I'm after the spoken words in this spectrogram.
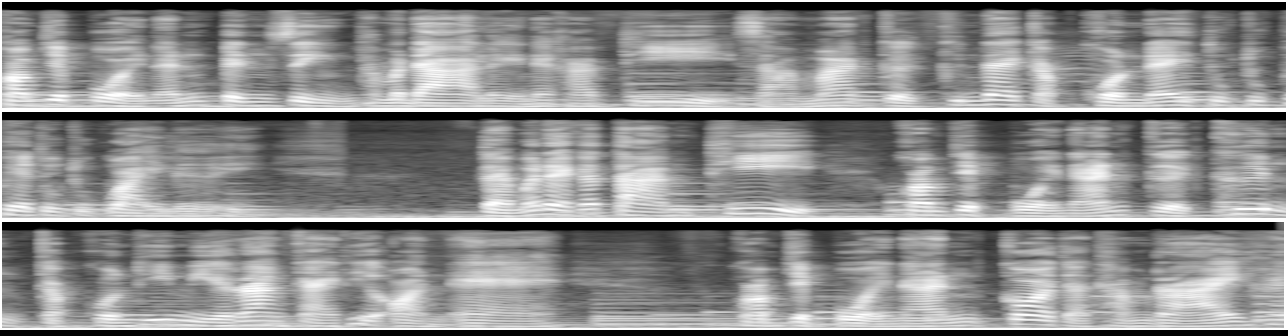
ความเจ็บป่วยนั้นเป็นสิ่งธรรมดาเลยนะครับที่สามารถเกิดขึ้นได้กับคนได้ทุกๆ เพศทุก ๆ วัยเลย แต่เมื่อใดก็ตามที่ความเจ็บป่วยนั้นเกิดขึ้นกับคนที่มีร่างกายที่อ่อนแอ ความเจ็บป่วยนั้นก็จะทำร้ายให้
